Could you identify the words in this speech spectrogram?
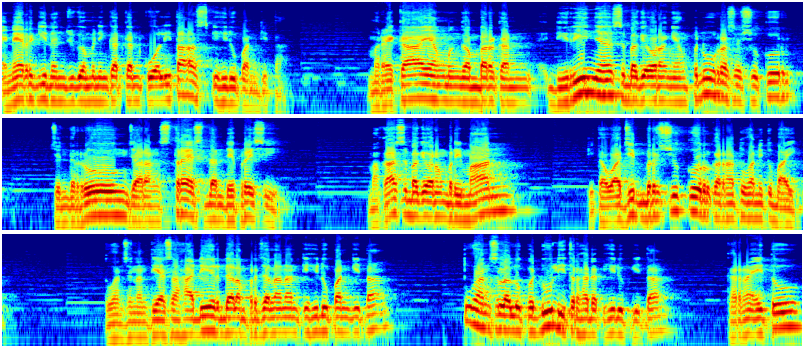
energi, dan juga meningkatkan kualitas kehidupan kita. Mereka yang menggambarkan dirinya sebagai orang yang penuh rasa syukur cenderung jarang stres dan depresi. Maka sebagai orang beriman, kita wajib bersyukur karena Tuhan itu baik. Tuhan senantiasa hadir dalam perjalanan kehidupan kita. Tuhan selalu peduli terhadap hidup kita. Karena itu,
